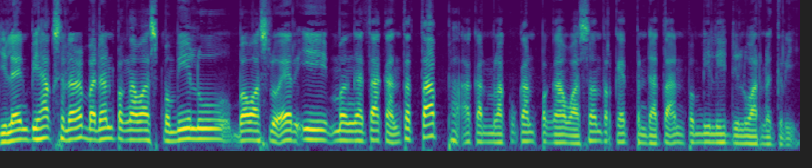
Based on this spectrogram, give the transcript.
Di lain pihak, Saudara Badan Pengawas Pemilu Bawaslu RI mengatakan tetap akan melakukan pengawasan terkait pendataan pemilih di luar negeri.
